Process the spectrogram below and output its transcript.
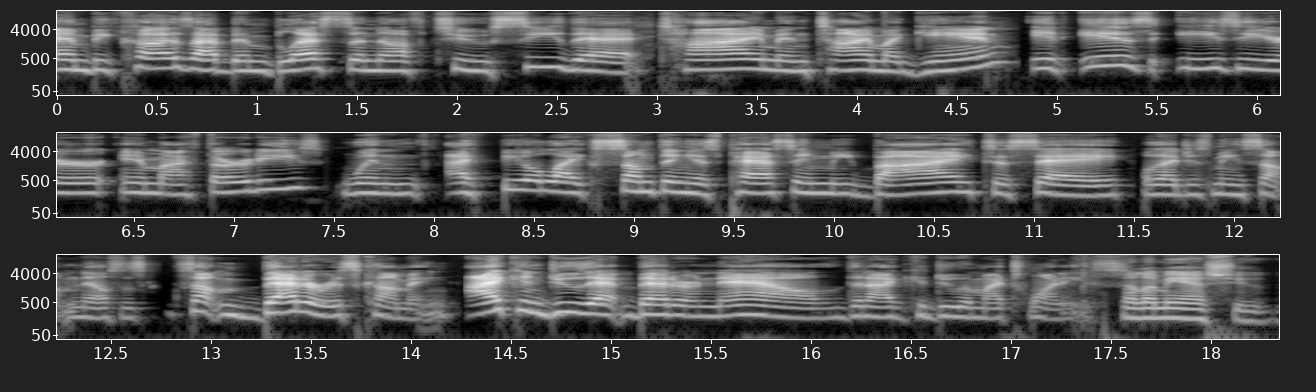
and because i've been blessed enough to see that time and time again it is easier in my 30s when I feel like something is passing me by to say, well, that just means something else is something better is coming. I can do that better now than I could do in my 20s. Now, let me ask you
